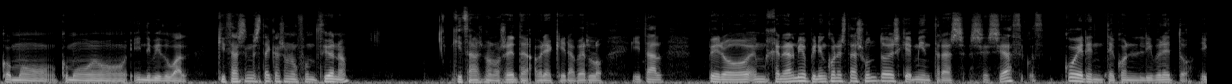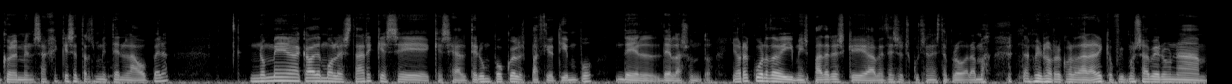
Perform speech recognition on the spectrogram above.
como, como individual. Quizás en este caso no funciona, quizás no lo sé, habría que ir a verlo y tal, pero en general mi opinión con este asunto es que mientras se sea co- coherente con el libreto y con el mensaje que se transmite en la ópera, no me acaba de molestar que se, que se altere un poco el espacio-tiempo del, del asunto. Yo recuerdo, y mis padres que a veces escuchan este programa también lo recordarán, que fuimos a ver una,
